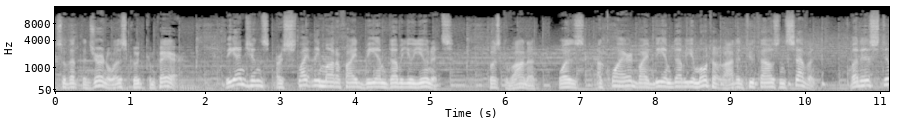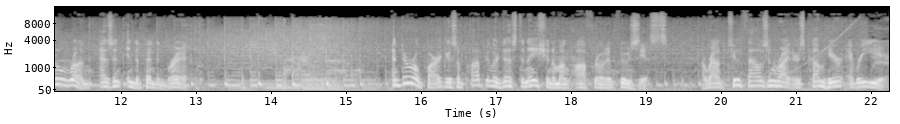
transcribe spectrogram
so that the journalists could compare. The engines are slightly modified BMW units. Husqvarna was acquired by BMW Motorrad in 2007, but is still run as an independent brand. Enduro Park is a popular destination among off-road enthusiasts. Around 2,000 riders come here every year.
